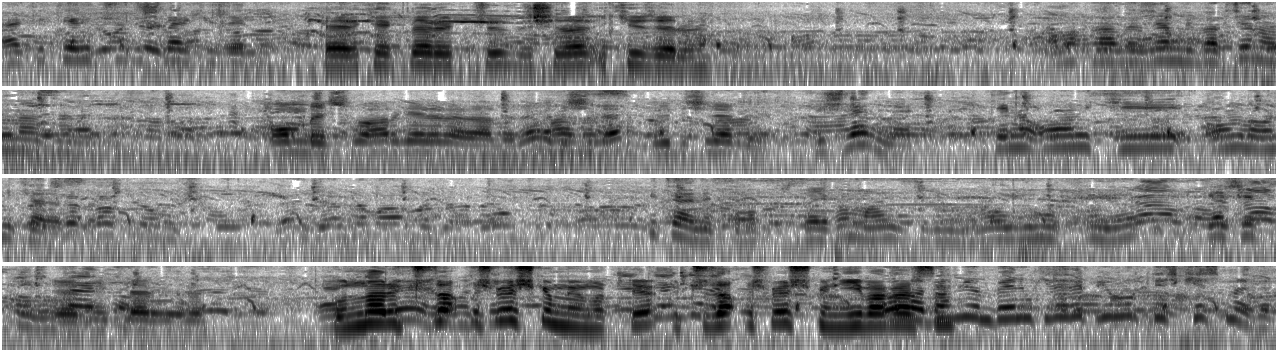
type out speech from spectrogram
Erkekler 300, dişler 250. Erkekler 300, dişiler 250. Ama kaldıracağım bir bakacaksın ondan sonra. 15 var gelir herhalde değil mi dişiler? Bir dişiler de. Dişler mi? Gene 12, 10 ile 12 arası. Bir tanesi hafif zayıf ama hangisi bilmiyorum. O yumurtluyor. Gerçi hepsi de yumurtluyor. Erkekler bize. Bunlar Erkekler 365 gün mü yumurtluyor? 365 gün iyi Valla bakarsan. bilmiyorum benimkiler hep yumurtlu hiç kesmedim.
